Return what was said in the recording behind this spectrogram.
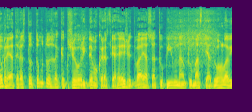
Dobre, a teraz to, tomuto tak akože hovorí demokracia, hej, že dvaja sa tu bijú, nám tu mastia do hlavy,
